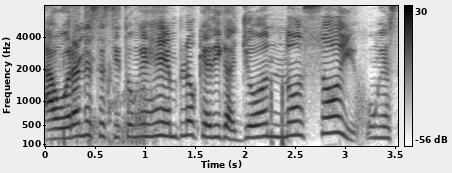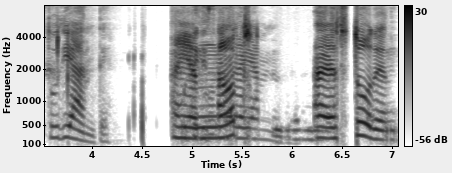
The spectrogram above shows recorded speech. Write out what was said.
Ahora necesito un ejemplo que diga, yo no soy un estudiante. I am Utilizando not el I am not. a student.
